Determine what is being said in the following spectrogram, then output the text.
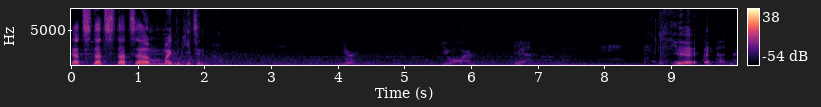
That's that's that's um Michael Keaton. You're. You are. Yeah, Yeah. I'm Batman.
